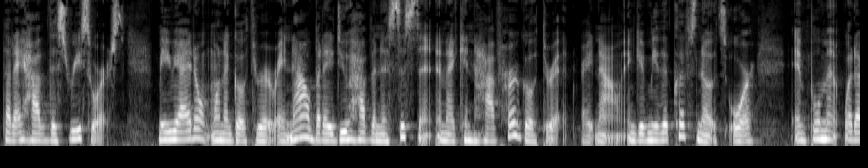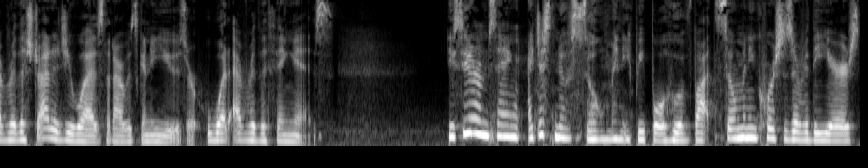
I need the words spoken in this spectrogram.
that I have this resource. Maybe I don't want to go through it right now, but I do have an assistant and I can have her go through it right now and give me the Cliffs notes or implement whatever the strategy was that I was going to use or whatever the thing is. You see what I'm saying? I just know so many people who have bought so many courses over the years,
